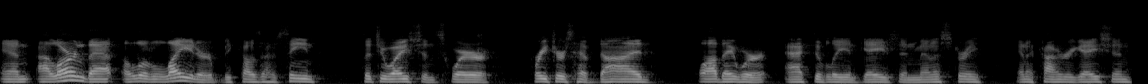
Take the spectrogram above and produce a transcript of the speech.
And I learned that a little later because I've seen situations where preachers have died while they were actively engaged in ministry in a congregation.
